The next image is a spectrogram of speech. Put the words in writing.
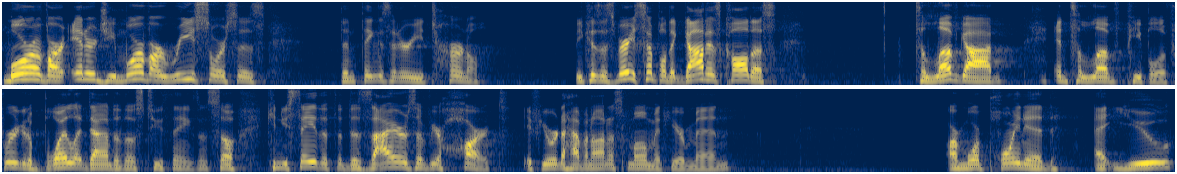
more of our energy, more of our resources than things that are eternal. Because it's very simple that God has called us to love God and to love people. If we're going to boil it down to those two things. And so, can you say that the desires of your heart, if you were to have an honest moment here, men, are more pointed at you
